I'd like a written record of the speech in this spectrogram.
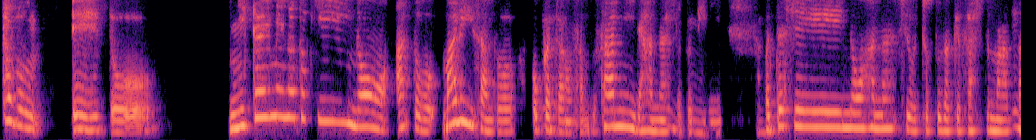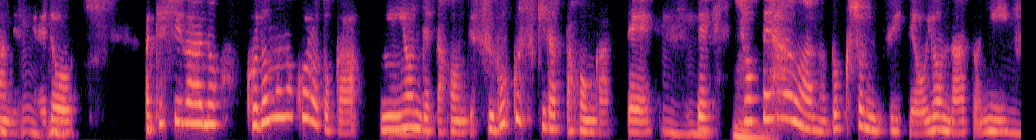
多分えっ、と2回目の時のあとマリーさんと岡ちゃんさんと3人で話した時に、うん私の話をちょっとだけさせてもらったんですけれど、うんうん私があの子供の頃とかに読んでた本ですごく好きだった本があって、でうん。ショーペンハウアーの読書についてを読んだ後に、うん。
